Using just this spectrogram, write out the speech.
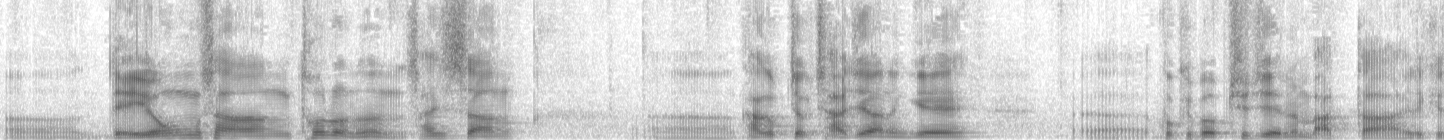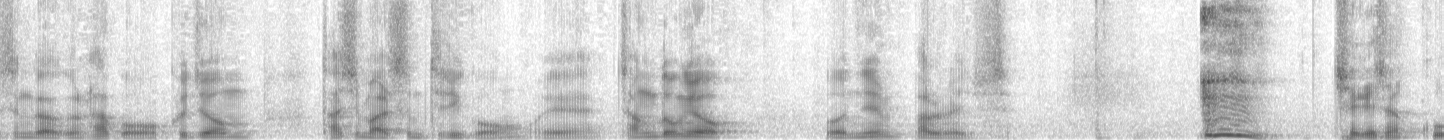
어, 내용상 토론은 사실상 어, 가급적 자제하는 게 어, 국회법 취지에는 맞다 이렇게 생각을 하고 그 점 다시 말씀드리고 예, 장동혁 의원님 발언해 주세요. 제가 자꾸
